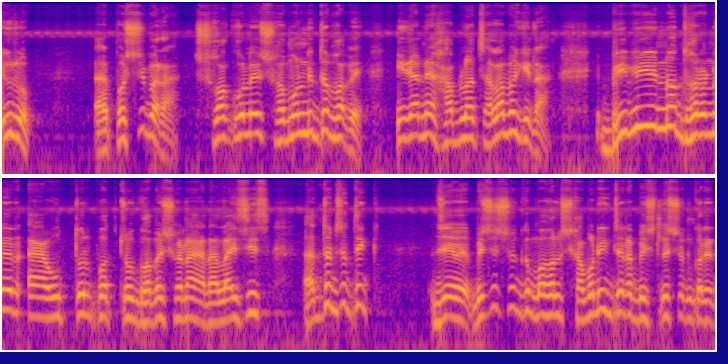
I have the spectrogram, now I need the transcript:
ইউরোপ পশ্চিমারা সকলে সমন্বিতভাবে ইরানে হামলা চালাবে কিনা, বিভিন্ন ধরনের উত্তরপত্র, গবেষণা অ্যানালাইসিস আন্তর্জাতিক যে বিশেষজ্ঞ মহল সামরিক যারা বিশ্লেষণ করেন,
